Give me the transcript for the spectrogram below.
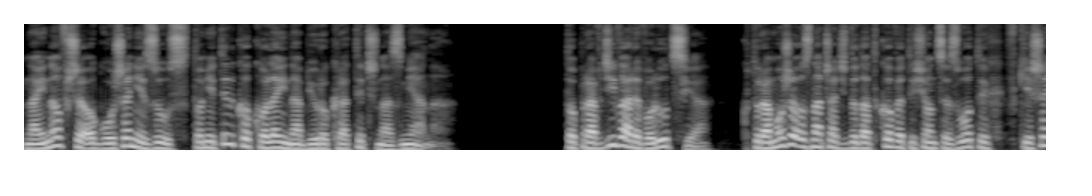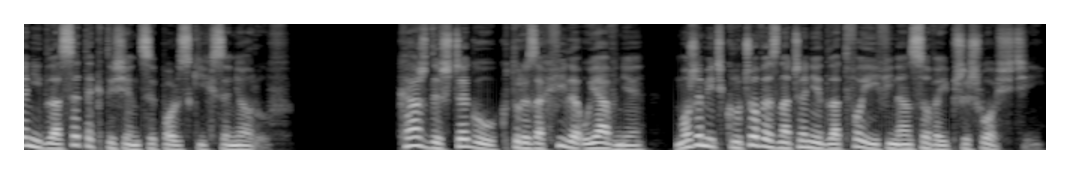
Najnowsze ogłoszenie ZUS to nie tylko kolejna biurokratyczna zmiana. To prawdziwa rewolucja, która może oznaczać dodatkowe tysiące złotych w kieszeni dla setek tysięcy polskich seniorów. Każdy szczegół, który za chwilę ujawnię, może mieć kluczowe znaczenie dla Twojej finansowej przyszłości.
